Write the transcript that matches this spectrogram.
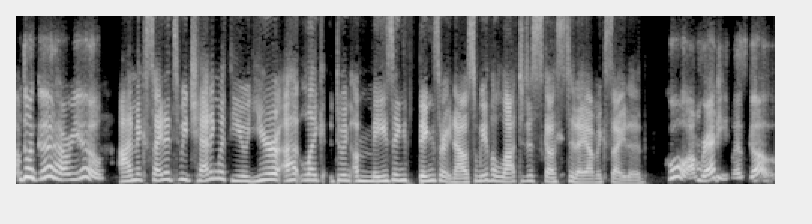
I'm doing good. How are you? I'm excited to be chatting with you. You're uh, like doing amazing things right now. So, we have a lot to discuss today. I'm excited cool. I'm ready. Let's go.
